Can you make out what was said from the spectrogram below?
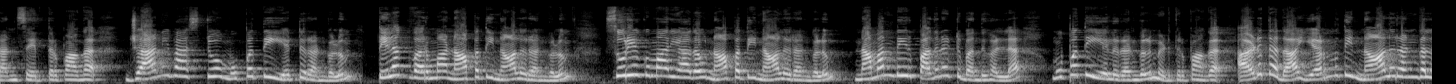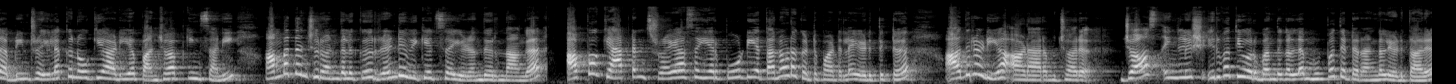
ரன் சேர்த்திருப்பாங்க. ஜானி பாஸ்டோ முப்பத்தி எட்டு ரன்களும் திலக் வர்மா நாற்பத்தி நாலு ரன்களும் சூரியகுமார் யாதவ் நாற்பத்தி நாலு ரன்களும் நமன்பீர் பதினெட்டு பந்துகள்ல முப்பத்தி ஏழு ரன்களும் எடுத்திருப்பாங்க. அடுத்ததா இருநூத்தி நாலு ரன்கள் அப்படின்ற இலக்கு நோக்கி ஆடிய பஞ்சாப் கிங்ஸ் அணி ஐம்பத்தஞ்சு ரன்களுக்கு ரெண்டு விக்கெட்ஸை இழந்திருந்தாங்க. அப்போ கேப்டன் ஸ்ரேயாஸ் ஐயர் போட்டியை தன்னோட கட்டுப்பாட்டில் எடுத்துட்டு அதிரடியா ஆட ஆரம்பிச்சாரு. ஜாஸ் இங்கிலீஷ் இருபத்தி ஒரு பந்துகள்ல முப்பத்தெட்டு ரன்கள் எடுத்தாரு.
